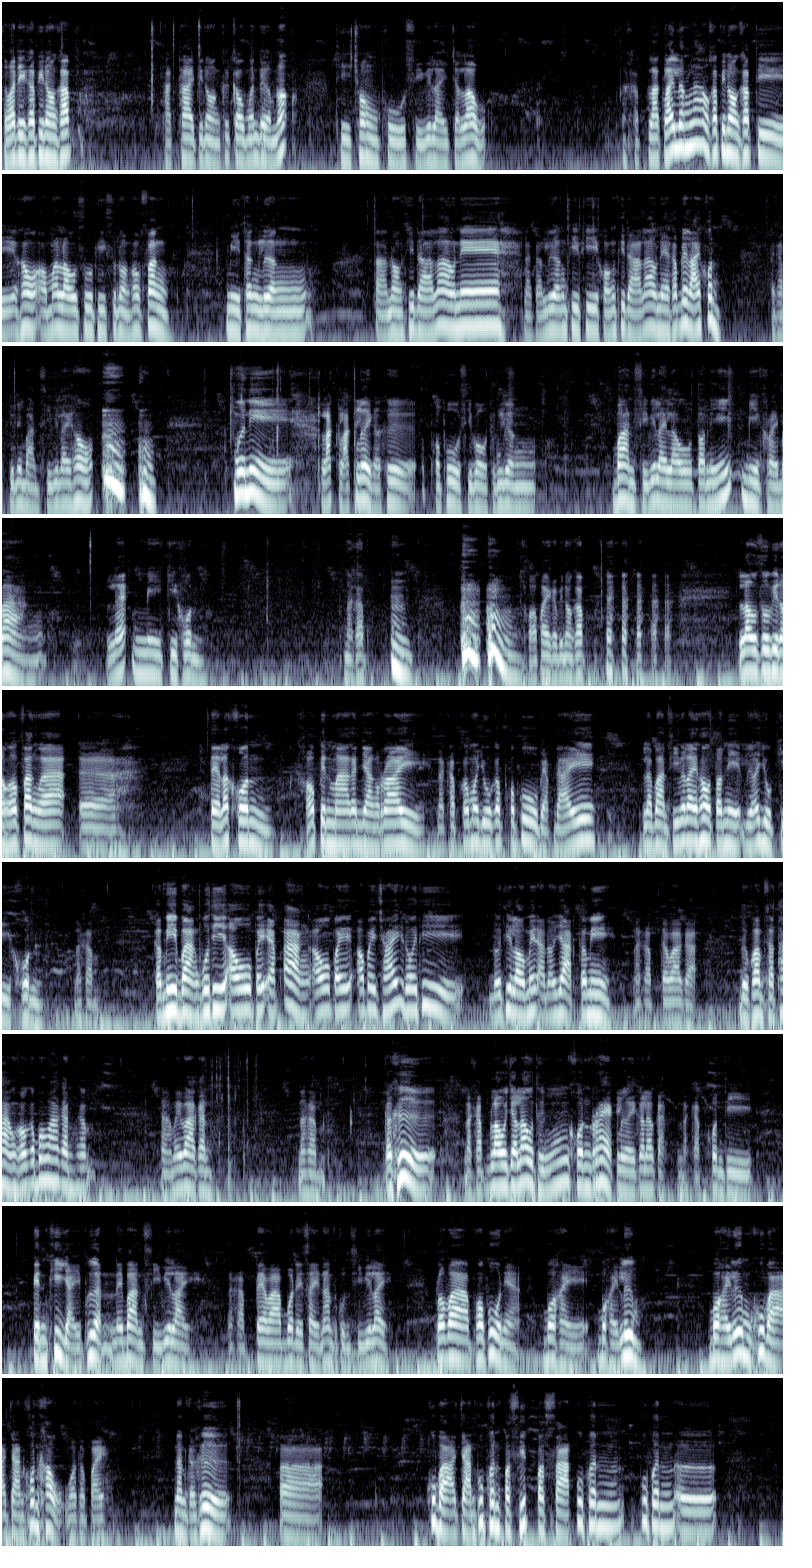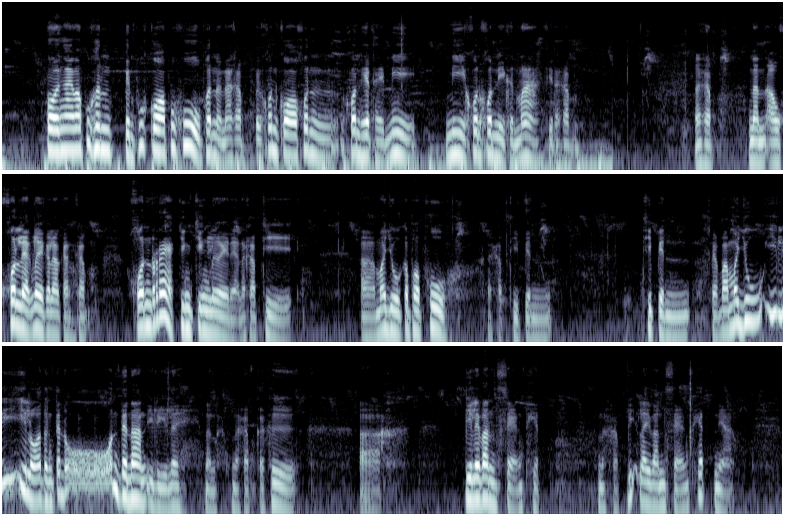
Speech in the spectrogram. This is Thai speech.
สวัสดีครับพี่น้องครับถักทายพี่น้องคือเก่าเหมือนเดิมเนาะที่ช่องภูศรีวิไลจะเล่านะครับหลากหลายเรื่องเล่าครับพี่น้องครับที่เขาเอามาเล่าสู่พี่สู่น้องเขาฟัง มีทั้งเรื่องอ่าน้องธิดาเล่าแน่แล้วก็เรื่องพี่พีของธิดาเล่าแน่ครับหลายๆคนนะครับอยู่ในบ้านศรีวิไลเขาเมื่อนี่หลักๆเลยก็คือพอผู้สีโบถึงเรื่อง บ้านศรีวิไลเราตอนนี้มีใครบ้าง และมีกี่คนนะครับ ขออภัยกับพี่น้องครับ เราสู่พี่น้องเขาฟังว่าแต่ละคนเขาเป็นมากันอย่างไรนะครับ เขามาอยู่กับพ่อผู้แบบใดและบ้านศรีวิไลเฮาตอนนี้ เหลืออยู่กี่คนนะครับก็มีบางผู้ที่เอาไปแอบอ้าง เอาไปเอาไปใช้โดยที่โดยที่เราไม่อนุญาตก็มี นะครับ แต่ว่าก็ด้วยความศรัทธาของเขาก็บ่ว่ากันครับไม่ว่ากันนะครับ ก็คือนะครับเราจะเล่าถึงคนแรกเลยก็แล้วกันนะครับ คนที่เป็นพี่ใหญ่เพื่อนในบ้านศรีวิไลนะครับแต่ว่าบ่ได้ใส่นามสกุลศรีวิไลเพราะว่าพ่อผู้เนี่ยบ่ให้บ่ให้ลืมบ่ให้ลืมคู่บาอาจารย์ค้นเข้าว่าต่อไป นั่นก็คืออาครูบาอาจารย์ผู้เพิ่นประสิทธิ์ประสาทผู้เพิ่นผู้เพิ่นเออปล่อยไงว่าผู้เพิ่นเป็นผู้กอผู้คู่เพิ่นน่ะนะครับ เป็นคนกอคนคนเฮ็ดให้มีมีคนคนนี้ขึ้นมาสินะครับนะครับ นั่นเอาคนแรกเลยก็แล้วกันครับ คนแรกจริง ๆ เลยเนี่ยนะครับ ที่อ่ามาอยู่กับพ่อผู้นะครับ ที่เป็นที่เป็นแบบว่ามาอยู่อีหลีอีหลอตั้งแต่โดนแต่นานอีหลีเลยนั่นนะครับ ก็คืออ่า วิไลวันแสงเพชรนะครับ วิไลวันแสงเพชรเนี่ย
